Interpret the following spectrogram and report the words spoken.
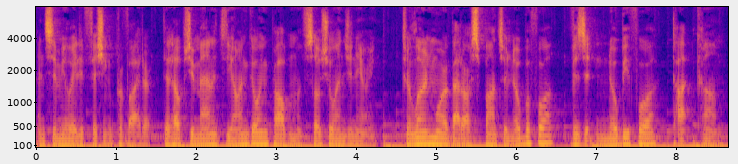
and simulated phishing provider that helps you manage the ongoing problem of social engineering. To learn more about our sponsor KnowBe4, visit knowbe4.com.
